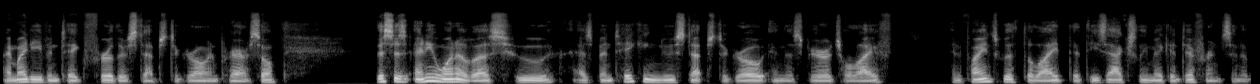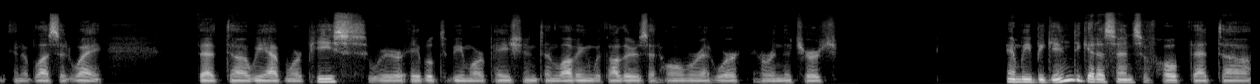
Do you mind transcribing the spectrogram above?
I might even take further steps to grow in prayer. So, this is any one of us who has been taking new steps to grow in the spiritual life and finds with delight that these actually make a difference in a, in a blessed way. That uh, we have more peace, we're able to be more patient and loving with others at home or at work or in the church. And we begin to get a sense of hope that uh,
